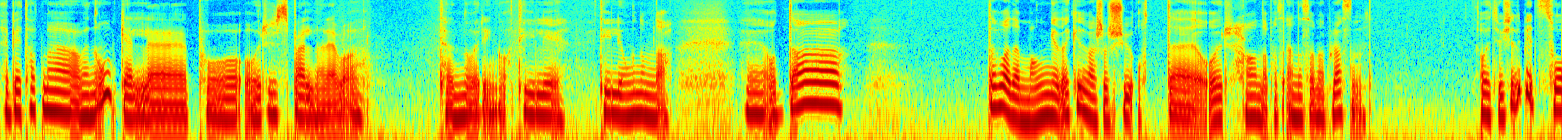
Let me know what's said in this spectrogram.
Jeg ble tatt med av en onkel på orrspill når jeg var tenåring og tidlig, tidlig ungdom, da. Og da da var det mange. Det kunne være sånn sju-åtte orrhaner på en og samme plassen. Og jeg tror ikke det er blitt så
